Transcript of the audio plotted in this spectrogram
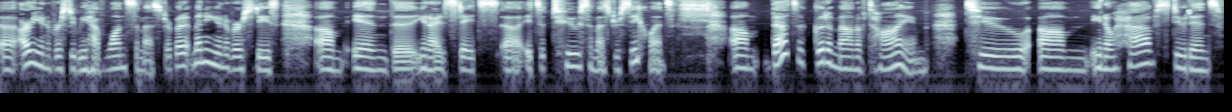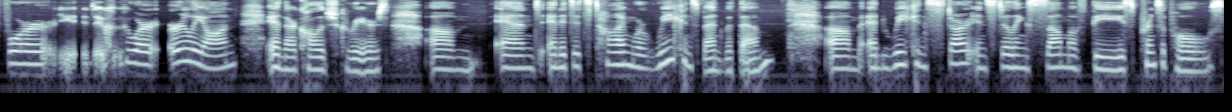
uh, our university we have one semester, but at many universities um, in the United States, uh, it's a two semester sequence. Um, that's a good amount of time to, um, you know, have students for who are early on in their college careers um, and and it's it's time where we can spend with them, um, and we can start instilling some of these principles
